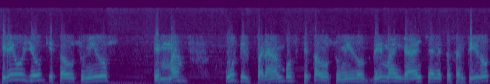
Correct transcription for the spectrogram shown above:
Creo yo que Estados Unidos es más útil para ambos que Estados Unidos de manga ancha en este sentido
